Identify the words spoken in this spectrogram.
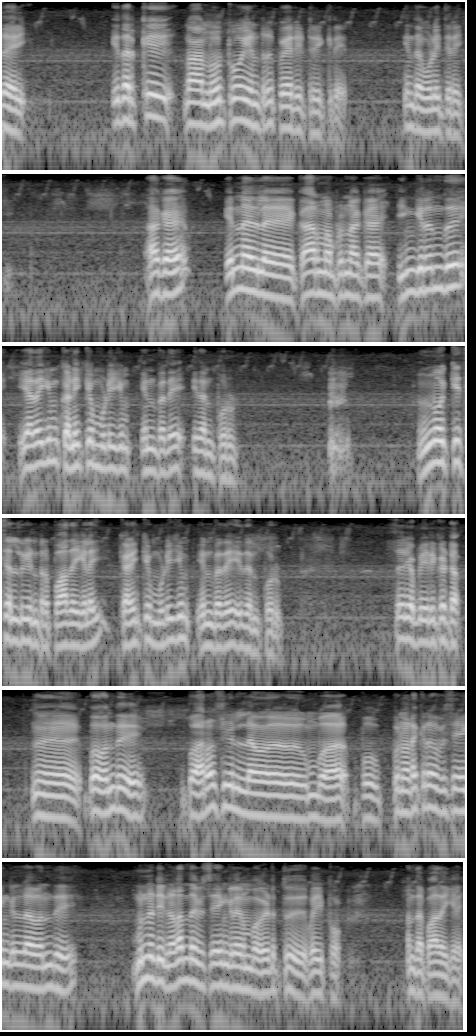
சரி. இதற்கு நான் நூற்றோ என்று பெயரிட்டிருக்கிறேன் இந்த ஒளித்திரைக்கு. ஆக என்ன இதில் காரணம் அப்படின்னாக்க இங்கிருந்து எதையும் கணிக்க முடியும் என்பதே இதன் பொருள். முன்னோக்கி செல்கின்ற பாதைகளை கணிக்க முடியும் என்பதே இதன் பொருள். சரி அப்படி இருக்கட்டும். இப்போ வந்து இப்போ அரசியலில் இப்போ இப்போ நடக்கிற விஷயங்களில் வந்து முன்னாடி நடந்த விஷயங்களை நம்ம எடுத்து வைப்போம் அந்த பாதைகளை.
